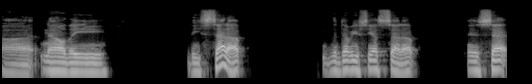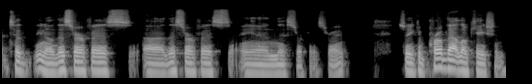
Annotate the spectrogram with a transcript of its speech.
uh now the the setup the wcs setup is set to you know this surface uh this surface and this surface right so you can probe that location.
